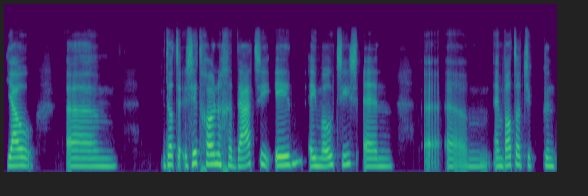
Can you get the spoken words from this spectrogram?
jouw. Um, dat er zit gewoon een gradatie in emoties en, uh, um, en wat dat je kunt,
